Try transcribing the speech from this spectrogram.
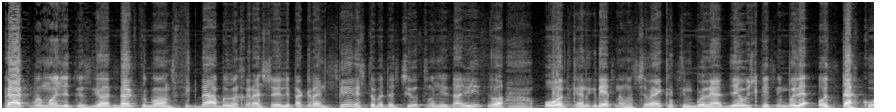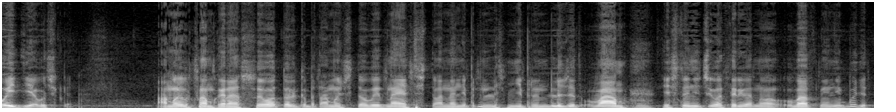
Как вы можете сделать так, чтобы вам всегда было хорошо, или, по крайней мере, чтобы это чувство не зависело от конкретного человека, тем более от девушки, тем более от такой девушки. А может вам хорошо только потому, что вы знаете, что она не принадлежит, не принадлежит вам, и что ничего серьезного у вас не будет.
